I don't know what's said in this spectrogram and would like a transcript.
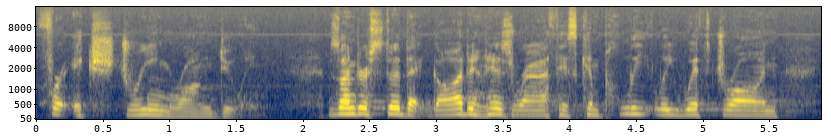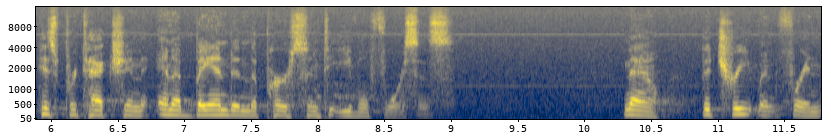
for extreme wrongdoing. It was understood that God, in his wrath, has completely withdrawn his protection and abandoned the person to evil forces. Now, the treatment for, in,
